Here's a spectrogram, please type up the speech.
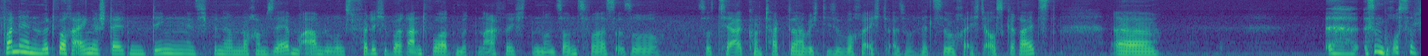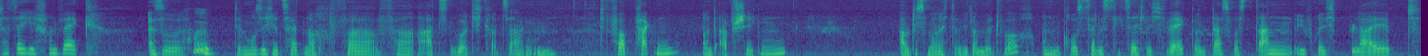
Von den Mittwoch eingestellten Dingen, ich bin dann noch am selben Abend übrigens völlig überrannt worden mit Nachrichten und sonst was. Also Sozialkontakte habe ich diese Woche echt, also letzte Woche echt ausgereizt. Äh, äh, ist ein Großteil tatsächlich schon weg. Also Cool. den muss ich jetzt halt noch ver, verarzten, wollte ich gerade sagen. Mhm. Verpacken und abschicken. Aber das mache ich dann wieder Mittwoch. Und ein Großteil ist tatsächlich weg. Und das, was dann übrig bleibt,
